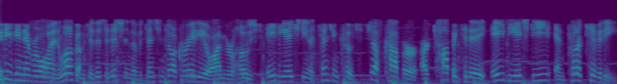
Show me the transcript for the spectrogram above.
Good evening, everyone. Welcome to this edition of Attention Talk Radio. I'm your host, ADHD and attention coach, Jeff Copper. Our topic today ADHD and productivity,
